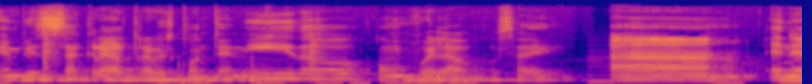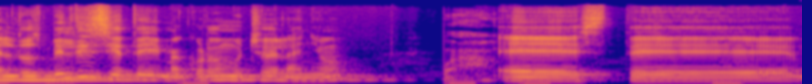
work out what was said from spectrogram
Empiezas a crear otra vez contenido. ¿Cómo fue la cosa ahí? Ah, en el 2017, y me acuerdo mucho del año, Wow. este,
